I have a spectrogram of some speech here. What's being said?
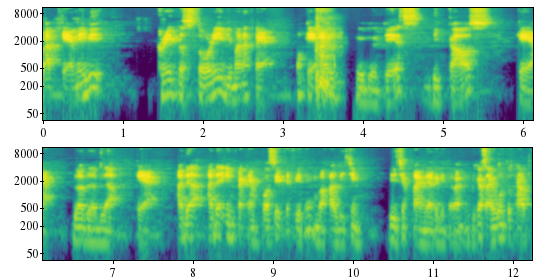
But kayak maybe create the story di mana kayak oke I to do this because kayak bla bla bla kayak ada ada impact yang positif gitu yang bakal dicip diciptain dari gitu kan. Because I want to help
